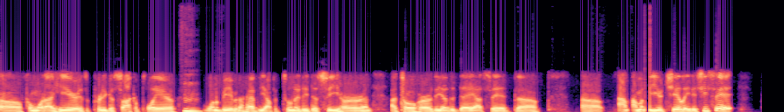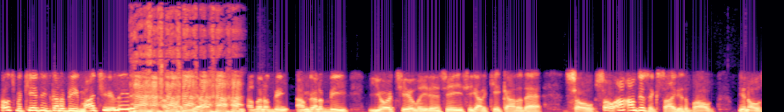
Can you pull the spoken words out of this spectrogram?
uh, from what I hear, is a pretty good soccer player. Hmm. Want to be able to have the opportunity to see her. And I told her the other day, I said, uh, uh, I'm, I'm going to be your cheerleader. She said, Coach McKenzie's going to be my cheerleader. I'm like, yeah, I'm, I'm going to be, I'm going to be your cheerleader. And she, she got a kick out of that. So, so I, I'm just excited about you know,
